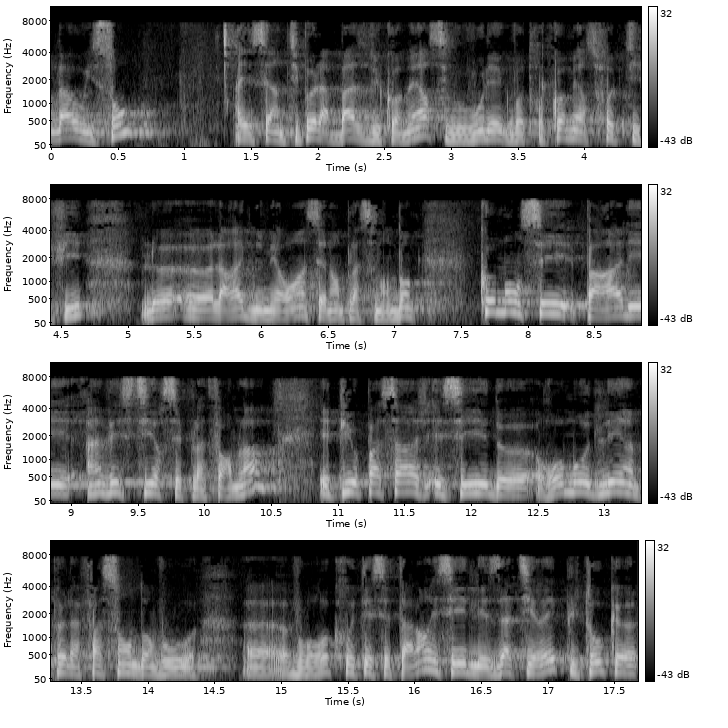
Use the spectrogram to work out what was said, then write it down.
là où ils sont et c'est un petit peu la base du commerce. Si vous voulez que votre commerce fructifie, le, euh, la règle numéro un, c'est l'emplacement. Donc, commencez par aller investir ces plateformes-là, et puis au passage, essayez de remodeler un peu la façon dont vous, euh, vous recrutez ces talents, essayez de les attirer plutôt que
